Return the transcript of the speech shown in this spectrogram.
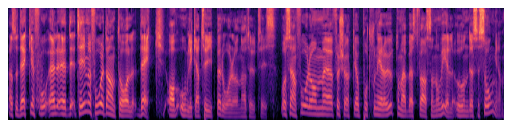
Alltså däcken får, eller, eh, teamen får ett antal däck av olika typer då, då naturligtvis. Och sen får de eh, försöka portionera ut de här bäst fasen de vill under säsongen.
